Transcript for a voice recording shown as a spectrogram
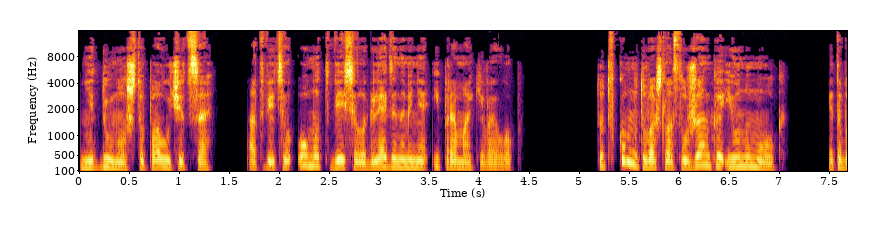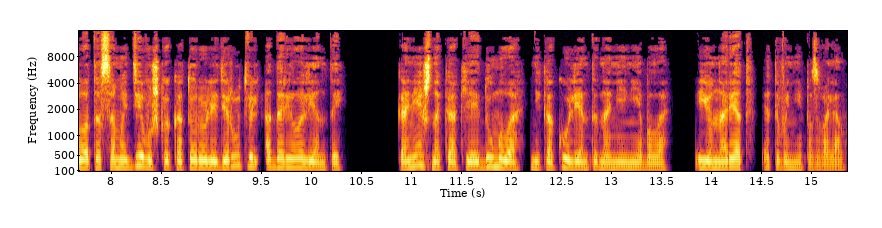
«Не думал, что получится», — ответил Омут, весело глядя на меня и промакивая лоб. Тут в комнату вошла служанка, и он умолк. Это была та самая девушка, которую леди Рутвель одарила лентой. Конечно, как я и думала, никакой ленты на ней не было. Ее наряд этого не позволял.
